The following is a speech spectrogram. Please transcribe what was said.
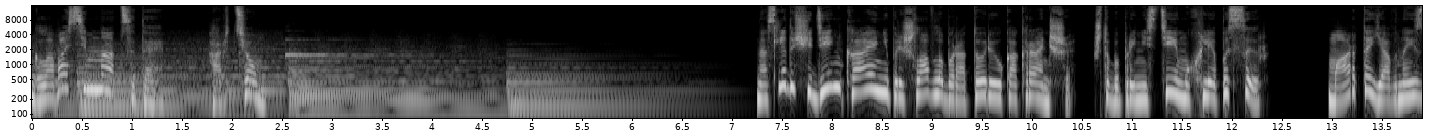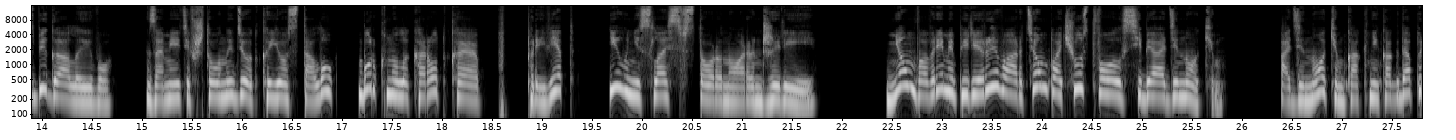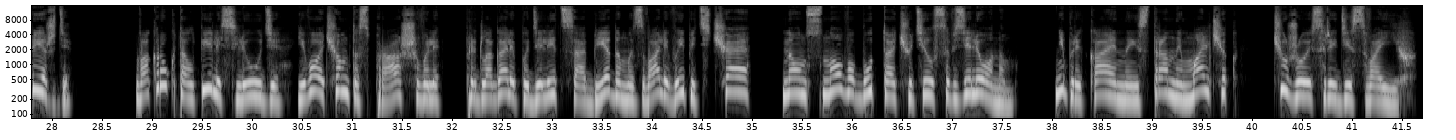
Глава 17. Артем. На следующий день Кая не пришла в лабораторию, как раньше, чтобы принести ему хлеб и сыр. Марта явно избегала его. Заметив, что он идет к ее столу, буркнула короткое «привет» и унеслась в сторону оранжереи. Днем во время перерыва Артем почувствовал себя одиноким. Одиноким, как никогда прежде. Вокруг толпились люди, его о чем-то спрашивали, предлагали поделиться обедом и звали выпить чая, но он снова будто очутился в зеленом. Неприкаянный и странный мальчик, чужой среди своих.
